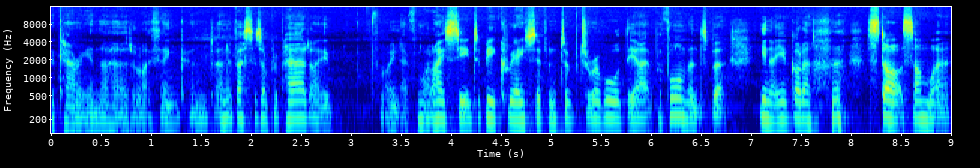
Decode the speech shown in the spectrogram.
the carry and the hurdle, I think, and, and investors are prepared. I, you know, from what I see, to be creative and to, to reward the outperformance. But you know, you've got to start somewhere.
